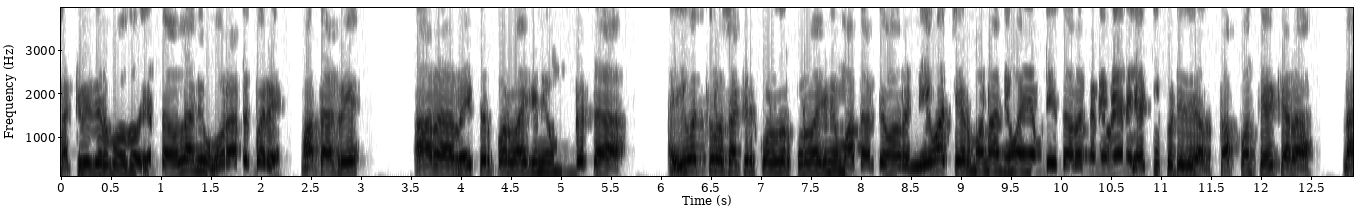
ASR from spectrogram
ಸಕ್ರಿದ್ ಇರ್ಬೋದು, ಇಂಥವೆಲ್ಲ ನೀವು ಹೋರಾಟಕ್ಕೆ ಬರ್ರಿ. ಮಾತಾಡ್ರಿ. ಆರ ರೈತರ ಪರವಾಗಿ ನೀವು ಬಿಟ್ಟ ಐವತ್ ಕಿಲೋ ಸಕ್ರಿ ಕೊಡೋದ್ರ ಪರವಾಗಿ ನೀವು ಮಾತಾಡ್ತೇವೆ ಅಂದ್ರೆ ನೀವ ಚೇರ್ಮನ್ ನೀವ ಎಂ ಡಿ ಇದ್ದಾರಂಗ ನೀವೇನು ಹೇಳಿಕೆ ಕೊಟ್ಟಿದ್ದೀರಿ ಅದು ತಪ್ಪು ಅಂತ ಹೇಳ್ಕ್ಯಾರ. ನಾ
